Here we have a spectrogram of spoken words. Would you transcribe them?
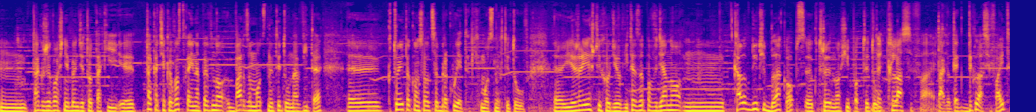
Mm, Także właśnie będzie to taki, taka ciekawostka i na pewno bardzo mocny tytuł na Vita, której to konsolce brakuje takich mocnych tytułów. Jeżeli jeszcze chodzi o Vita, zapowiedziano mm, Call of Duty Black Ops, który nosi podtytuł The Classified. tak, The, The Classified,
